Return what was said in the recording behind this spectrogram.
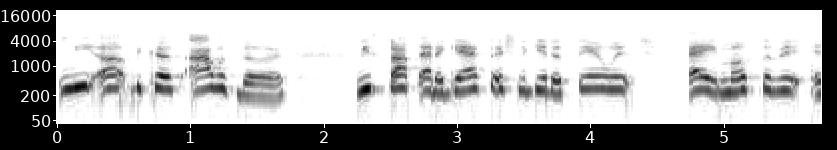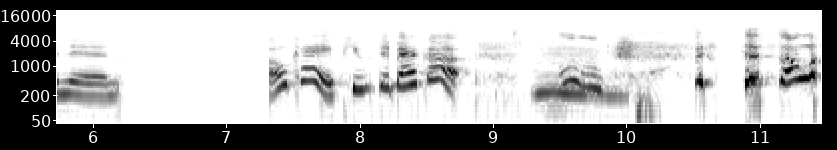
me up because I was done. We stopped at a gas station to get a sandwich, ate most of it, and then okay, puked it back up. Mm. Someone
